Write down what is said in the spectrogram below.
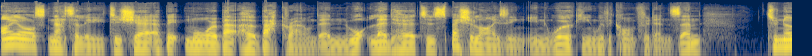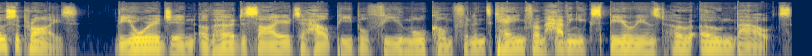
I asked Natalie to share a bit more about her background and what led her to specializing in working with confidence. And to no surprise, the origin of her desire to help people feel more confident came from having experienced her own bouts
